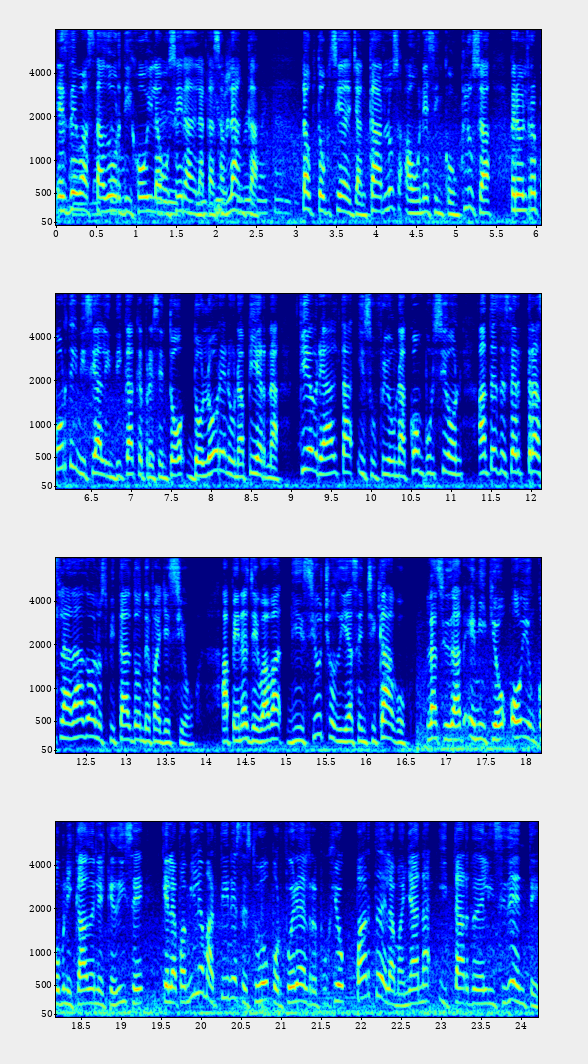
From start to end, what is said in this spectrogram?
Es devastador, dijo hoy la vocera de la Casa Blanca. La autopsia de Giancarlos aún es inconclusa, pero el reporte inicial indica que presentó dolor en una pierna, fiebre alta y sufrió una convulsión antes de ser trasladado al hospital donde falleció apenas llevaba 18 días en Chicago. La ciudad emitió hoy un comunicado en el que dice que la familia Martínez estuvo por fuera del refugio parte de la mañana y tarde del incidente.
